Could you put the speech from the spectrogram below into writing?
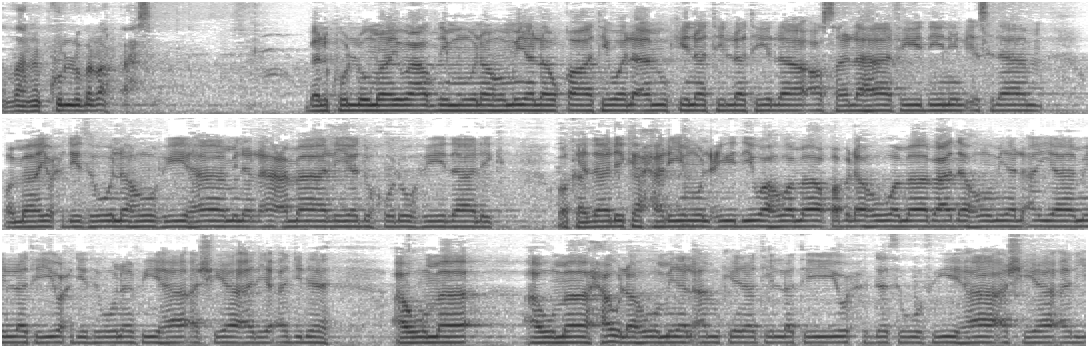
الظاهر كل بالرفع أحسن. بل كل ما يعظمونه من الأوقات والأمكنة التي لا اصل لها في دين الإسلام وما يحدثونه فيها من الأعمال يدخل في ذلك. وكذلك حريم العيد وهو ما قبله وما بعده من الأيام التي يحدثون فيها أشياء لأجله أو ما أو ما حوله من الأمكنة التي يحدث فيها أشياء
